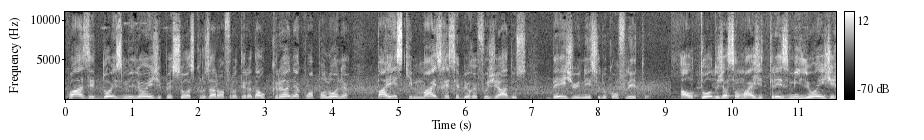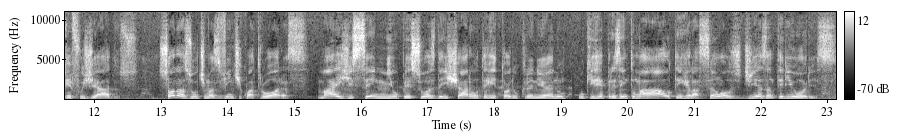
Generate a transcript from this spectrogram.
quase 2 milhões de pessoas cruzaram a fronteira da Ucrânia com a Polônia, país que mais recebeu refugiados desde o início do conflito. Ao todo, já são mais de 3 milhões de refugiados. Só nas últimas 24 horas, mais de 100 mil pessoas deixaram o território ucraniano, o que representa uma alta em relação aos dias anteriores.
